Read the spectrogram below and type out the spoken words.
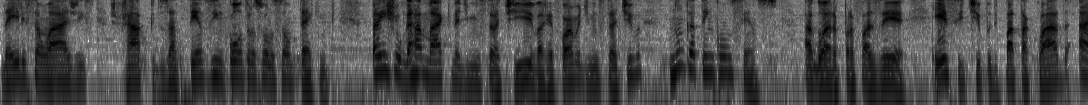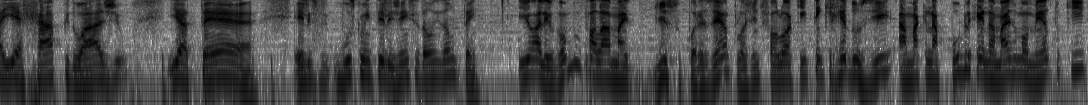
Daí eles são ágeis, rápidos, atentos e encontram solução técnica. Para enxugar a máquina administrativa, a reforma administrativa, nunca tem consenso. Agora, para fazer esse tipo de pataquada, aí é rápido, ágil e até eles buscam inteligência de onde não tem. E olha, vamos falar mais disso, por exemplo. A gente falou aqui que tem que reduzir a máquina pública, ainda mais no momento que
